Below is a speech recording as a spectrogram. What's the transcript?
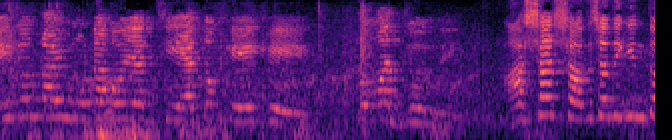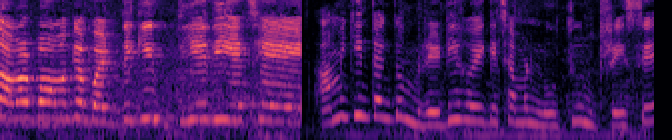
এই জন্য আমি মোটা হয়ে যাচ্ছি এত খেয়ে খেয়ে তোমার জন্যে। আসার সাথে সাথে কিন্তু আমার বাবা আমাকে বার্থডে গিফট দিয়ে দিয়েছে। আমি কিন্তু একদম রেডি হয়ে গেছি আমার নতুন ড্রেসে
